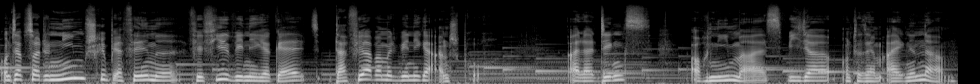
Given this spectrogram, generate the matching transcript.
Unter Pseudonym schrieb er Filme für viel weniger Geld, dafür aber mit weniger Anspruch. Allerdings auch niemals wieder unter seinem eigenen Namen.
